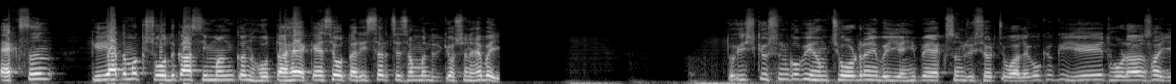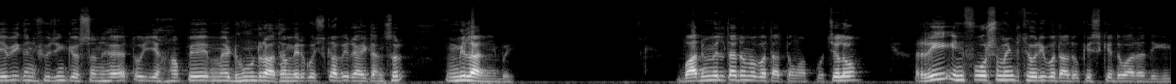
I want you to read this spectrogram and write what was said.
action क्रियात्मक शोध का सीमांकन होता है। कैसे होता है? रिसर्च से संबंधित क्वेश्चन है भाई। तो इस क्वेश्चन को भी हम छोड़ रहे हैं भाई, यहीं पे एक्शन रिसर्च वाले को, क्योंकि ये थोड़ा सा ये भी कंफ्यूजिंग क्वेश्चन है। तो यहाँ पे मैं ढूंढ रहा था, मेरे को इसका भी राइट आंसर मिला नहीं भाई। बाद में मिलता है तो मैं बताता हूँ आपको। चलो री इन्फोर्समेंट थ्योरी बता दो, किसके द्वारा दी गई?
